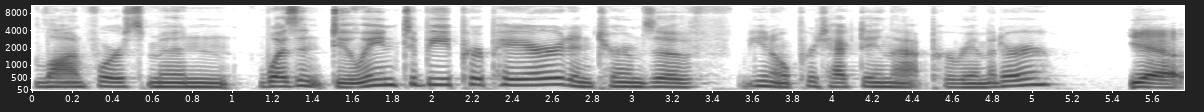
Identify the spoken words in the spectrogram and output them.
law enforcement wasn't doing to be prepared in terms of you know protecting that perimeter? Yeah,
